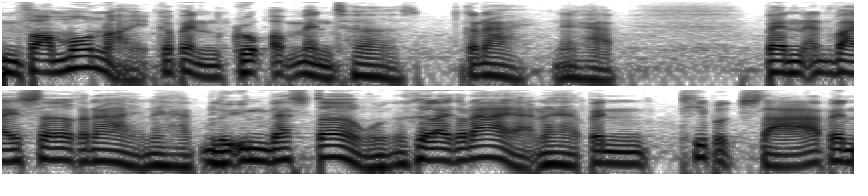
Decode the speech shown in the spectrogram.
informal หน่อยก็เป็น group of mentors ก็ได้นะครับ เป็น advisor ก็ได้นะครับหรือ investor คืออะไรก็ได้อะนะฮะเป็นที่ปรึกษาเป็น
